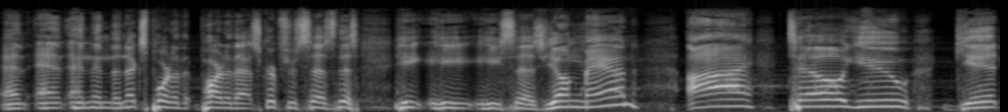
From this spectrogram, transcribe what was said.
And and and then the next part of the, part of that scripture says this. He he he says, "Young man, I tell you, get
